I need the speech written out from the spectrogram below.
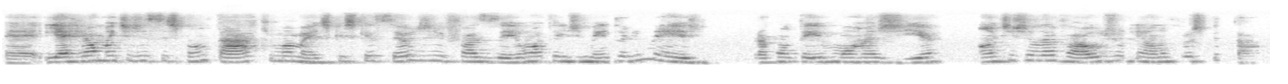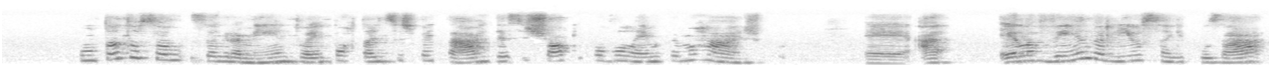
É, e é realmente de se espantar que uma médica esqueceu de fazer um atendimento ali mesmo, para conter hemorragia antes de levar o Juliano para o hospital. Com tanto sangramento, é importante suspeitar desse choque hipovolêmico hemorrágico. É, a, ela vendo ali o sangue pulsar,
